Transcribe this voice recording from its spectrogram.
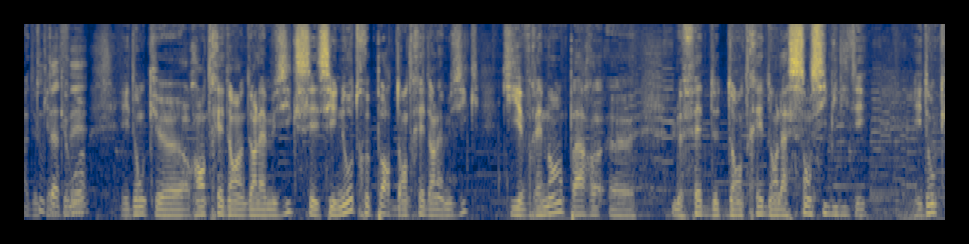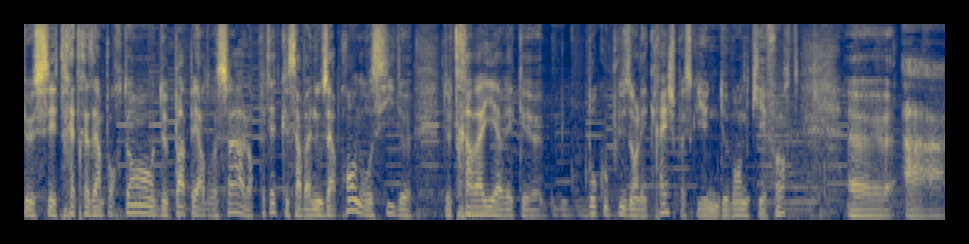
fait, de tout à fait. mois. Et donc euh, rentrer dans, dans la musique, c'est une autre porte d'entrée dans la musique qui est vraiment par euh, le fait de- d'entrer dans la sensibilité. Et donc euh, c'est très très important de pas perdre ça. Alors peut-être que ça va nous apprendre aussi de, de travailler avec euh, beaucoup plus dans les crèches parce qu'il y a une demande qui est forte euh, à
